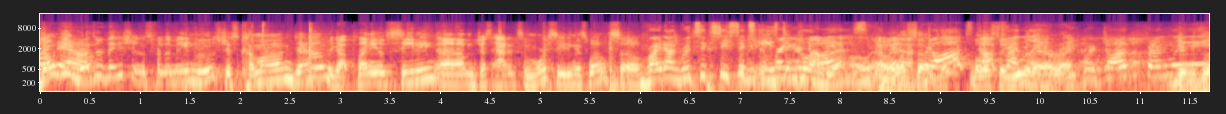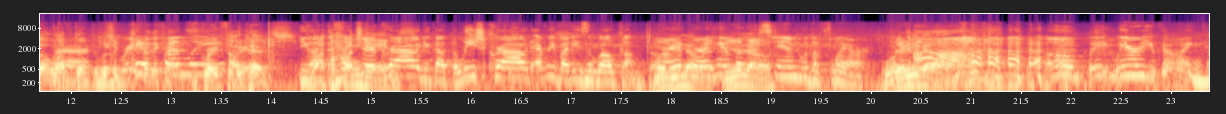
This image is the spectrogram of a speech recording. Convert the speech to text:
don't down. need reservations for the Main Moose. Just come on down. We got plenty of seating. Um, just added some more seating as well. So right on Route 66 You East in Columbia. dogs. Oh, and Oh, yeah. Melissa, Dogs, Melissa, dog you were there, right? We're dog friendly. You loved it. It was a We're great, kid friendly. great for the Oh, yeah. kids. You got Lots the of high chair crowd. You got the leash crowd. Everybody's welcome. Oh, we're you know we're it. a hamburger You know. stand with a flair. Look There you at ah. go. Oh wait, where are you going?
